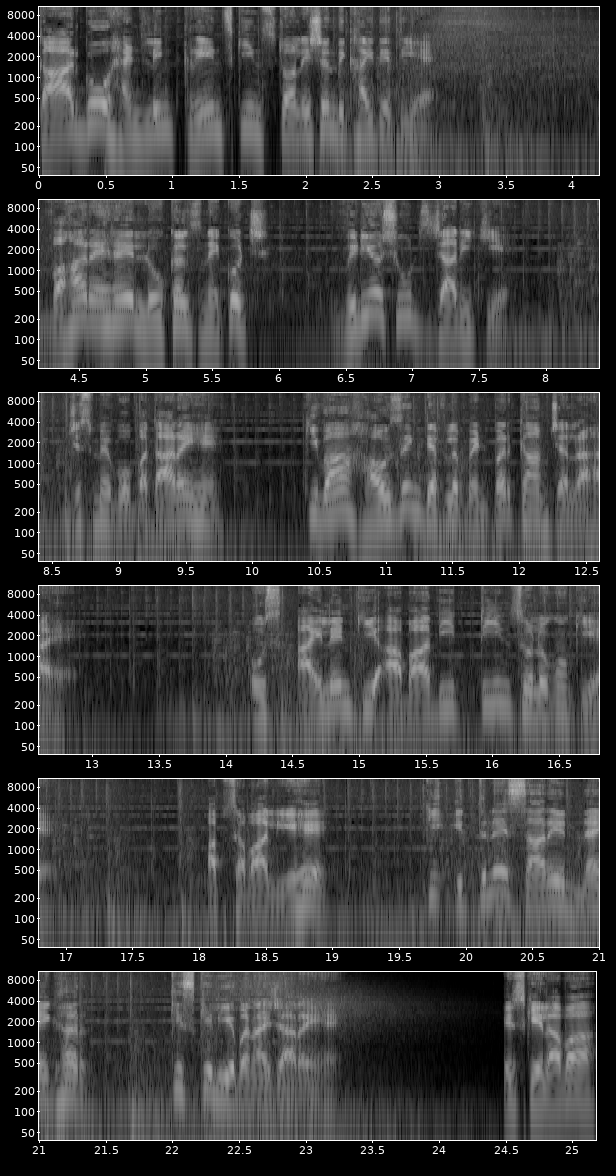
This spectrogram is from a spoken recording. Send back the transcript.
कार्गो हैंडलिंग क्रेन्स की इंस्टॉलेशन दिखाई देती है। वहाँ रह रहे लोकल्स ने कुछ वीडियो शूट्स जारी किए, जिसमें वो बता रहे हैं कि वहाँ हाउसिंग डेवलपमेंट पर काम चल रहा है। उस आइलैंड की आबादी 300 लोगों की है। अब सवाल यह है कि इतने सारे नए घर किसके लिए बनाए जा रहे हैं? इसके अलावा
